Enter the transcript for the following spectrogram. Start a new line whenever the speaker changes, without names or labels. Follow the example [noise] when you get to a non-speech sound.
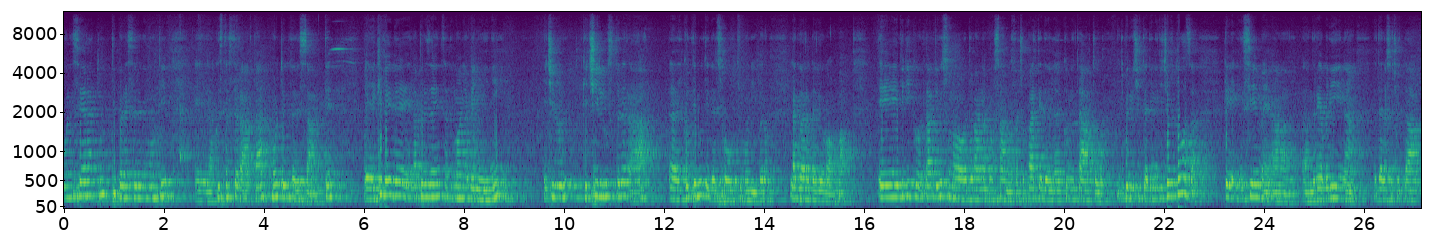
Buonasera a tutti per essere venuti eh, a questa serata molto interessante eh, che vede la presenza di Monia Benini che ci illustrerà eh, i contenuti del suo ultimo libro, La guerra dell'Europa. Vi dico intanto, io sono Giovanna Ponsano, faccio parte del comitato Liberi Cittadini di Certosa che insieme a Andrea Brina della società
